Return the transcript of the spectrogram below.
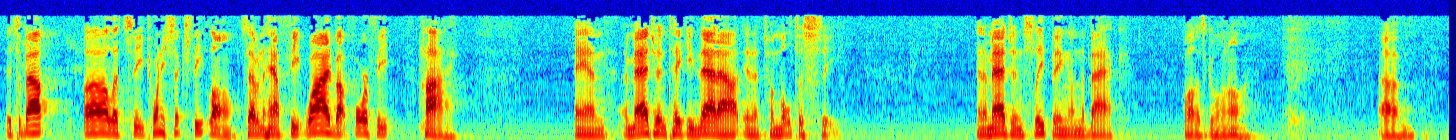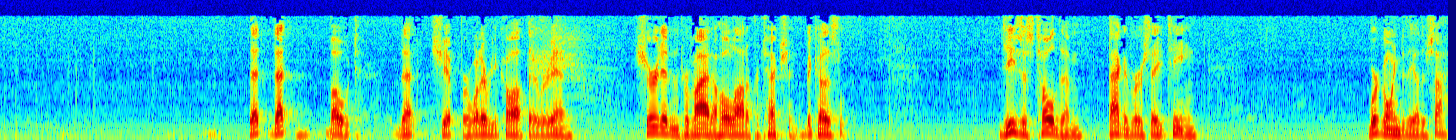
it's about, uh, let's see, 26 feet long, 7.5 feet wide, about 4 feet high. And imagine taking that out in a tumultuous sea. And imagine sleeping on the back while it's going on. Um, that that boat, that ship or whatever you call it they were in, sure didn't provide a whole lot of protection because Jesus told them back in verse 18, we're going to the other side.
